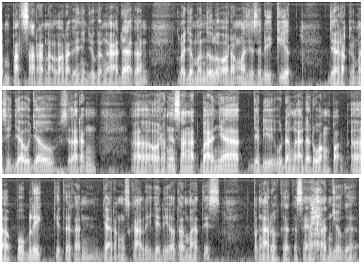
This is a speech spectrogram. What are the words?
tempat sarana olahraganya juga nggak ada kan. Kalau zaman dulu orang masih sedikit, jaraknya masih jauh-jauh. Sekarang uh, orangnya sangat banyak, jadi udah nggak ada ruang uh, publik gitu kan, jarang sekali. Jadi otomatis pengaruh ke kesehatan juga.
